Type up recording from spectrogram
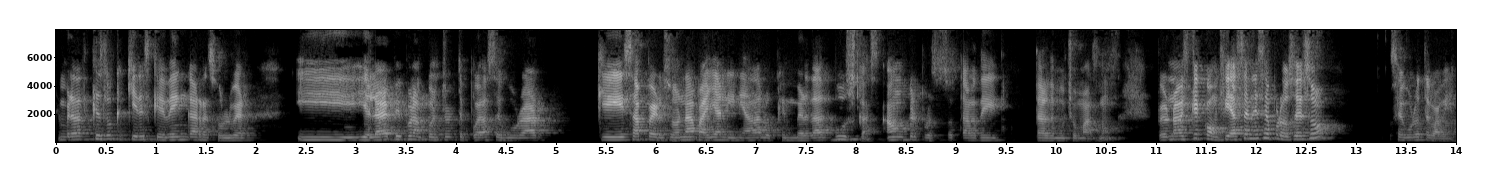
en verdad, ¿qué es lo que quieres que venga a resolver? Y, el área People and Culture te puede asegurar que esa persona vaya alineada a lo que en verdad buscas, aunque el proceso tarde, tarde mucho más, ¿no? Pero una vez que confías en ese proceso, seguro te va bien.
